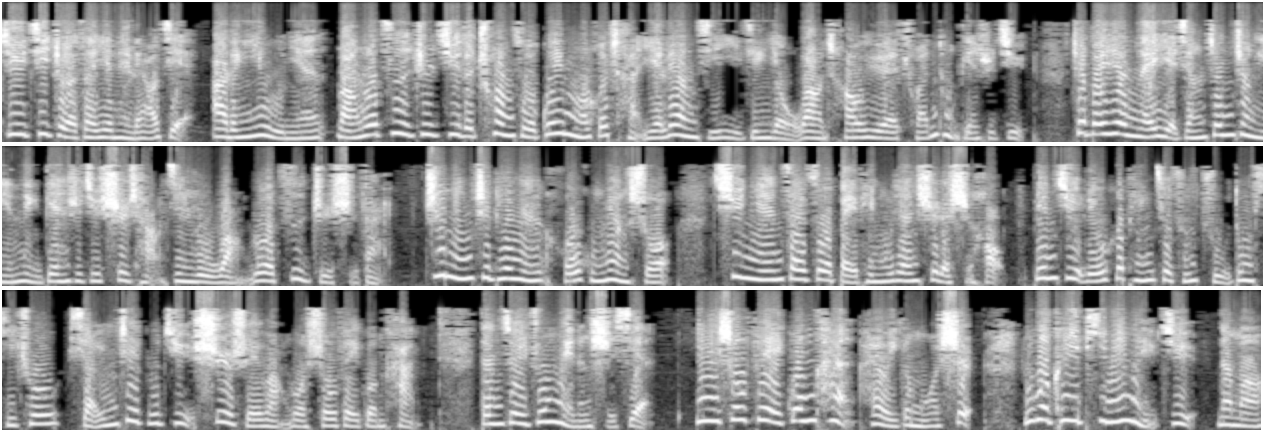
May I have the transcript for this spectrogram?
据记者在业内了解，二零一五年网络自制剧的创作规模和产业量级已经有望超越传统电视剧，这被认为也将真正引领电视剧市场进入网络自制时代。知名制片人侯洪亮说：“去年在做《北平无战事》的时候，编剧刘和平就曾主动提出想用这部剧试水网络收费观看，但最终没能实现。”因为收费观看还有一个模式，如果可以媲美美剧，那么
